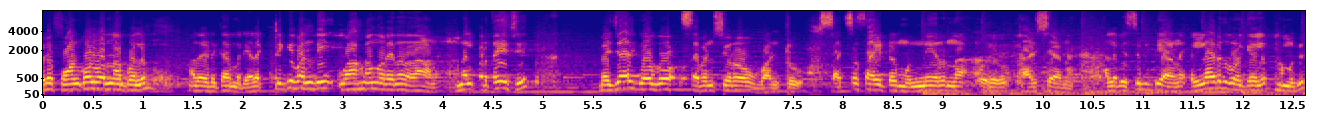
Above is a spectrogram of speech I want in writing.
ഒരു ഫോൺ കോൾ വന്നാൽ പോലും അത് എടുക്കാൻ പറ്റും ഇലക്ട്രിക് വണ്ടി വാഹനം എന്ന് പറയുന്നത് അതാണ്. എന്നാൽ പ്രത്യേകിച്ച് Bajaj GoGo seven zero one two success ആയിട്ട് മുന്നേറുന്ന ഒരു കാഴ്ചയാണ് അല്ല വിസിബിലിറ്റിയാണ് എല്ലായിടത്തും നോക്കിയാലും നമുക്ക്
